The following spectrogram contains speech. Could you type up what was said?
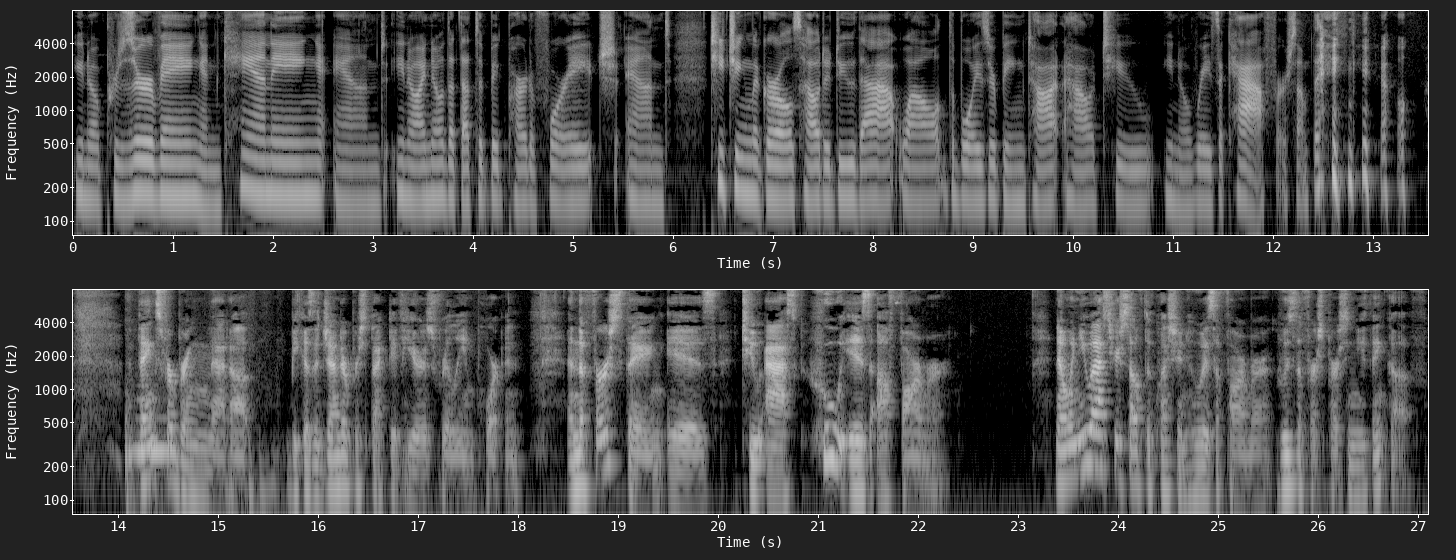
you know, preserving and canning. And, you know, I know that that's a big part of 4 H and teaching the girls how to do that while the boys are being taught how to, you know, raise a calf or something, you know. Thanks for bringing that up because the gender perspective here is really important. And the first thing is to ask who is a farmer? Now, when you ask yourself the question, who is a farmer, who's the first person you think of?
